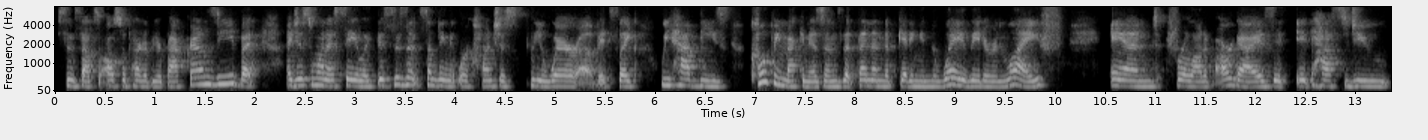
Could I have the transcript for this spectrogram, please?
since that's also part of your background, Z. But I just want to say, like, this isn't something that we're consciously aware of. It's like we have these coping mechanisms that then end up getting in the way later in life. And for a lot of our guys, it, it has to do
